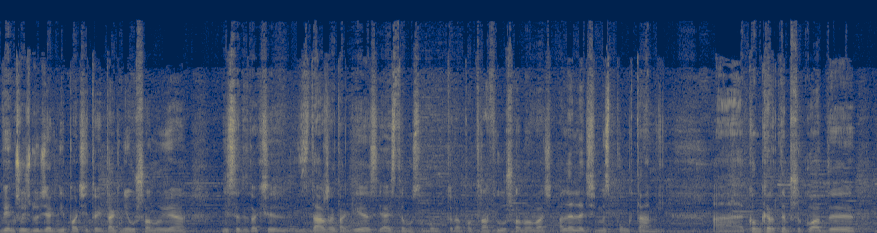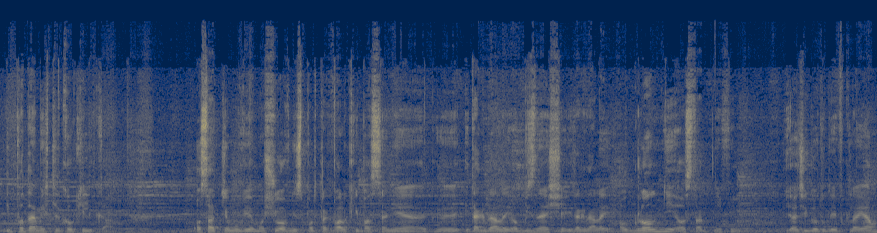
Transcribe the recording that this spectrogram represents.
Większość ludzi jak nie płaci, to i tak nie uszanuje. Niestety tak się zdarza, tak jest. Ja jestem osobą, która potrafi uszanować, ale lecimy z punktami. Konkretne przykłady i podam ich tylko kilka. Ostatnio mówiłem o siłowni, sportach walki, basenie y, i tak dalej, o biznesie i tak dalej. Oglądnij ostatni film. Ja Ci go tutaj wklejam.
